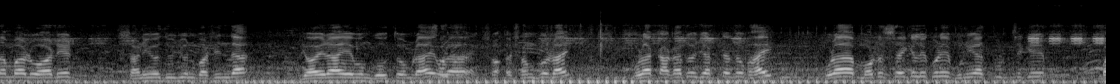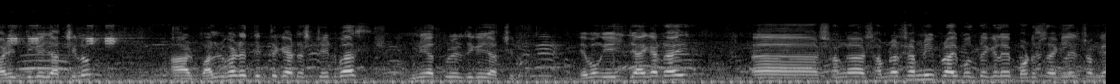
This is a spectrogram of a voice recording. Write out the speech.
নম্বর ওয়ার্ডের স্থানীয় দুজন বাসিন্দা জয় রায় এবং গৌতম রায় ওরা শঙ্কর রায় ওরা কাকাতো জাট্টাতো ভাই ওরা মোটর সাইকেলে করে বুনিয়াদপুর থেকে বাড়ির দিকে যাচ্ছিল আর বালুরঘাটের দিক থেকে একটা স্টেট বাস বুনিয়াদপুরের দিকে যাচ্ছিল। এবং এই জায়গাটায় সামনা- সামনাসামনি প্রায় বলতে গেলে মোটর সাইকেলের সঙ্গে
